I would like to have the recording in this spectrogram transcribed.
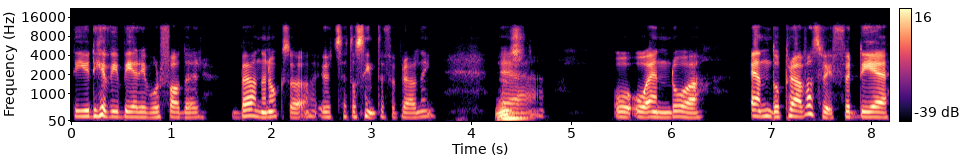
det är ju det vi ber i vår faderbönen också, utsätt oss inte för prövning. Eh, och och ändå, ändå prövas vi, för det,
